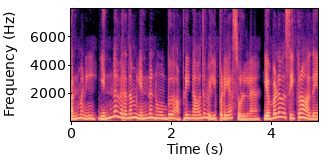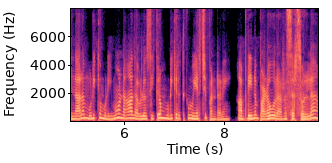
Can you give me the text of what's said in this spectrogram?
கண்மணி என்ன விரதம் என்ன நோன்பு அப்படின்னாவது வெளிப்படையா சொல்ல. எவ்வளவு சீக்கிரம் அதை என்னால முடிக்க முடியுமோ நான் அதை அவ்வளவு சீக்கிரம் முடிக்கிறதுக்கு முயற்சி பண்றேனே அப்படின்னு பழவூர் அரசர் சொல்ல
